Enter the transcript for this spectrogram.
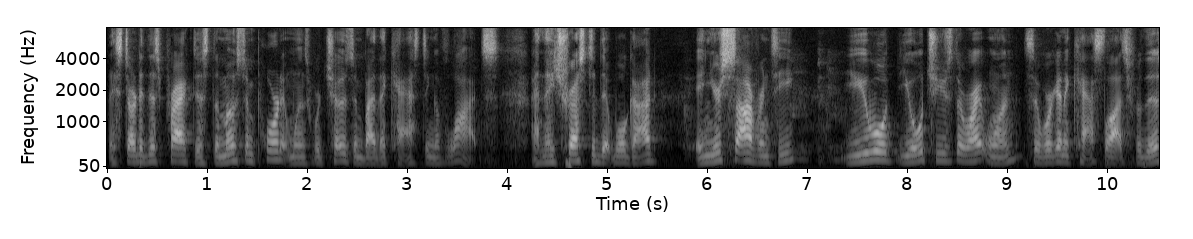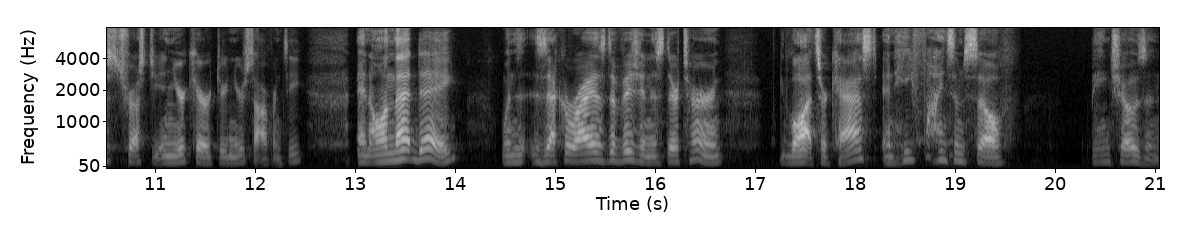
they started this practice. The most important ones were chosen by the casting of lots. And they trusted that, well, God, in your sovereignty, you will, you will choose the right one. So we're going to cast lots for this, trust in your character and your sovereignty. And on that day, when Zechariah's division is their turn, lots are cast, and he finds himself being chosen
